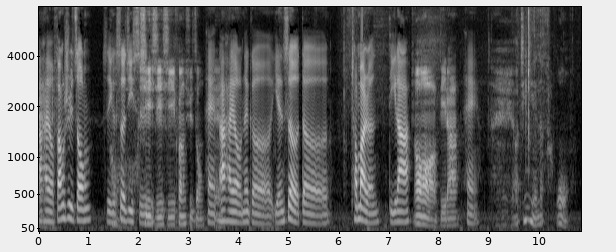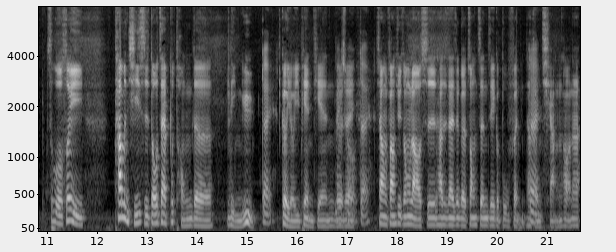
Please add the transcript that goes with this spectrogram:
啊，还有方旭中是一个设计师，是是是方旭中，嘿，啊，还有那个颜色的创办人迪拉，哦，迪拉，嘿，然后，今年呢，哦，这个所以他们其实都在不同的领域，对，各有一片天，对不对？对，像方旭中老师，他是在这个装帧这个部分，他很强哈。那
